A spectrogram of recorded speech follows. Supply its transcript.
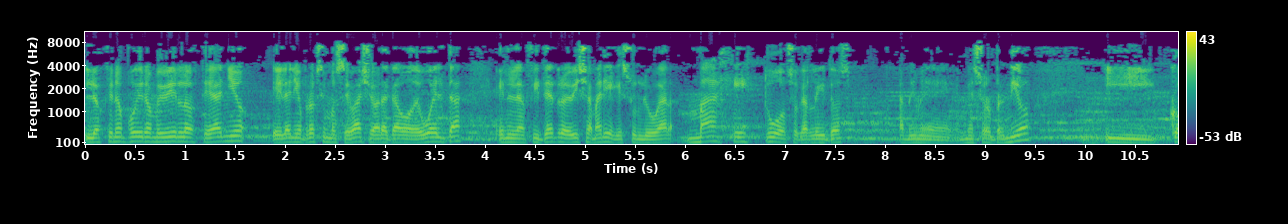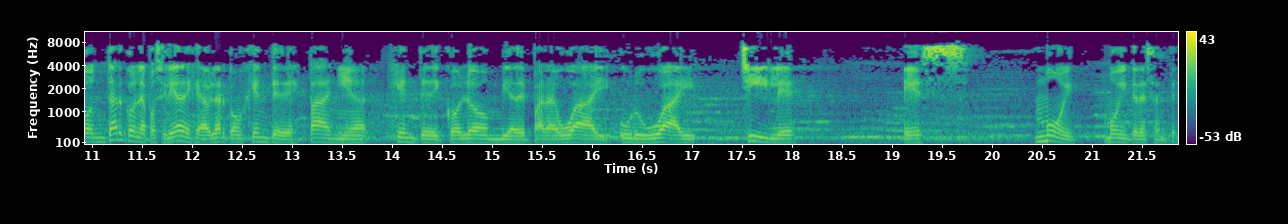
Los que no pudieron vivirlo este año, el año próximo se va a llevar a cabo de vuelta en el anfiteatro de Villa María, que es un lugar majestuoso, Carlitos. A mí me, sorprendió y contar con la posibilidad de hablar con gente de España, gente de Colombia, de Paraguay, Uruguay, Chile, es muy, muy interesante.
